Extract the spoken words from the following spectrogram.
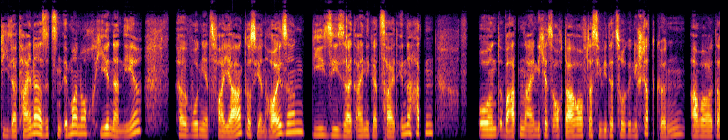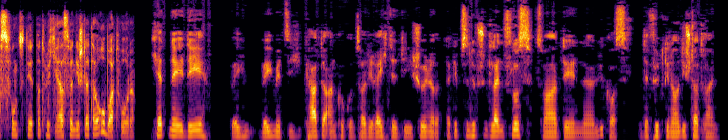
die Lateiner sitzen immer noch hier in der Nähe, äh, wurden jetzt verjagt aus ihren Häusern, die sie seit einiger Zeit inne hatten und warten eigentlich jetzt auch darauf, dass sie wieder zurück in die Stadt können. Aber das funktioniert natürlich erst, wenn die Stadt erobert wurde. Ich hätte eine Idee, wenn ich, wenn ich mir jetzt die Karte angucke, und zwar die rechte, die schöne, da gibt es einen hübschen kleinen Fluss, zwar den äh, Lykos. Und der führt genau in die Stadt rein.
